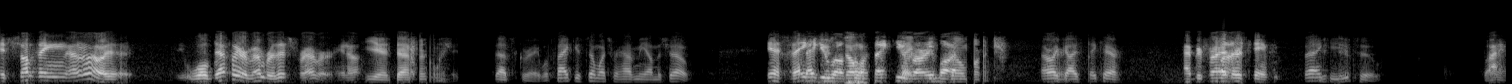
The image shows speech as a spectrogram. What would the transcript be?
it's something I don't know. We'll definitely remember this forever. You know. Yeah, definitely. that's great. Well, thank you so much for having me on the show. Yes, thank, Thank you, so much. Thank you Thank very you much. so much. All right, guys, take care. Happy Friday Bye. Thirteenth. Thank you. You too. Bye.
